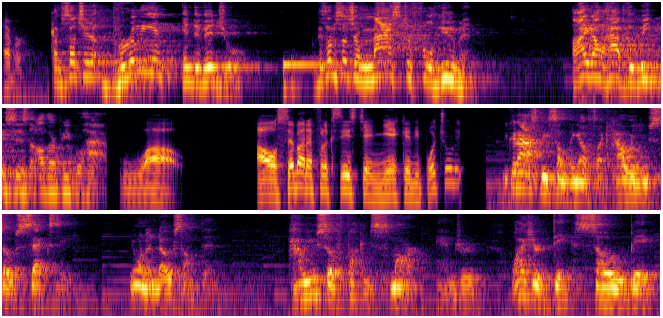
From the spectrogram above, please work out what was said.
Ever. I'm such a brilliant individual because I'm such a masterful human. I don't have the weaknesses that other people have. Wow. A o sebareflexii ste niekedy počuli? You can ask me something else like, how are you so sexy? You want to know something. How are you so fucking smart, Andrew? Why is your dick so big?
